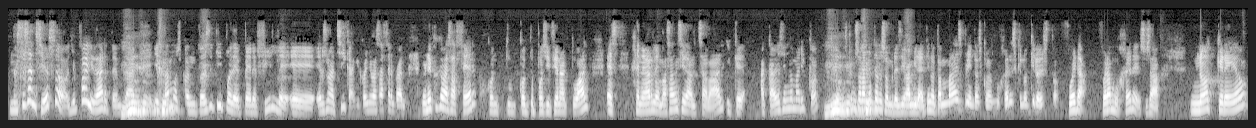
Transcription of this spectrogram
No estés ansioso, yo puedo ayudarte, en plan. Y estamos con todo ese tipo de perfil de, eh, eres una chica, ¿qué coño vas a hacer? En plan, lo único que vas a hacer con tu, con tu posición actual es generarle más ansiedad al chaval y que acabe siendo maricón. Le gusten solamente los hombres. Diga, mira, he tenido tan malas experiencias con las mujeres que no quiero esto. Fuera, fuera mujeres. O sea, no creo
